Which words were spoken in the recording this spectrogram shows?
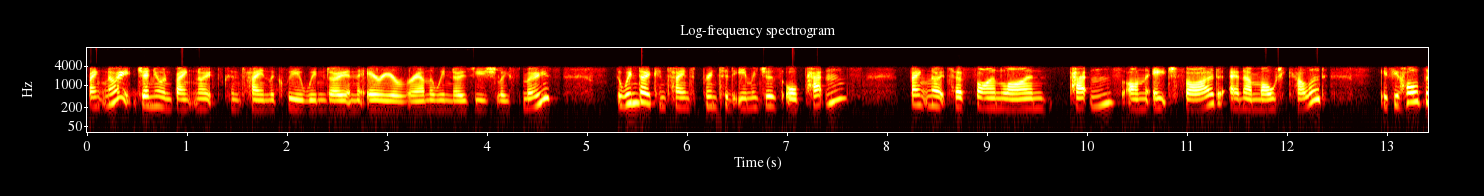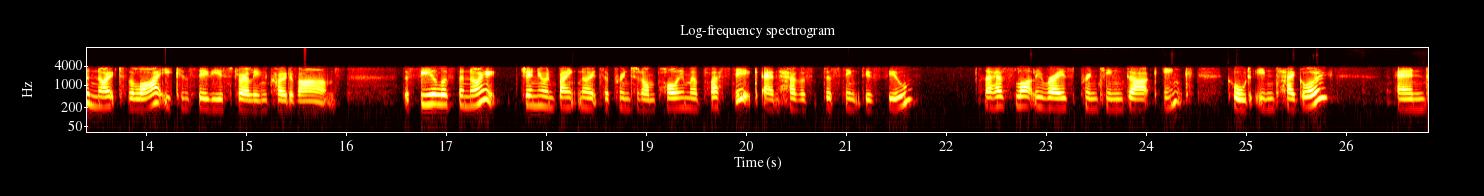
banknote. Genuine banknotes contain the clear window and the area around the window is usually smooth. The window contains printed images or patterns Banknotes have fine line patterns on each side and are multicoloured. If you hold the note to the light, you can see the Australian coat of arms. The feel of the note genuine banknotes are printed on polymer plastic and have a distinctive feel. They have slightly raised printing dark ink called Intaglio, and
